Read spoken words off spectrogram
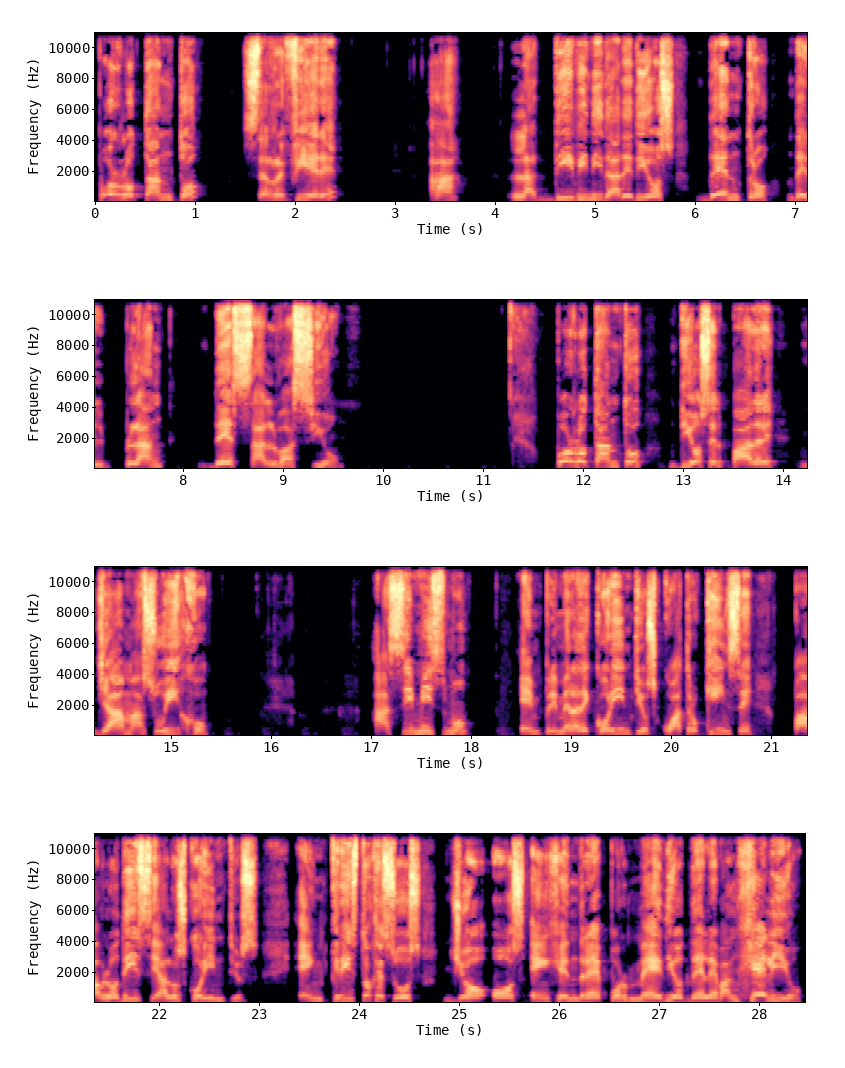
por lo tanto, se refiere a la divinidad de Dios dentro del plan de salvación. Por lo tanto, Dios el Padre llama a su Hijo. Asimismo, en 1 de Corintios 4:15, Pablo dice a los corintios, en Cristo Jesús yo os engendré por medio del Evangelio.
